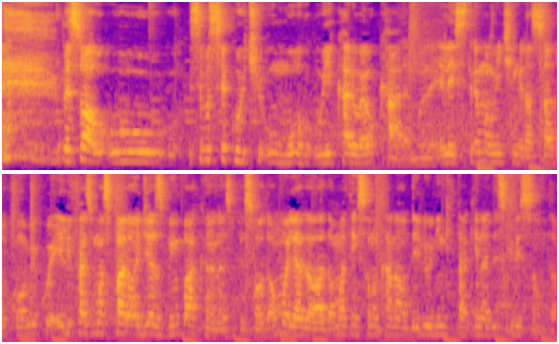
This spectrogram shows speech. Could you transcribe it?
Pessoal, o, se você curte humor, o Ícaro é o cara, mano. Ele é extremamente engraçado, cômico. Ele faz umas paródias bem bacanas, pessoal. Dá uma olhada lá, dá uma atenção no canal dele, o link tá aqui na descrição, tá?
